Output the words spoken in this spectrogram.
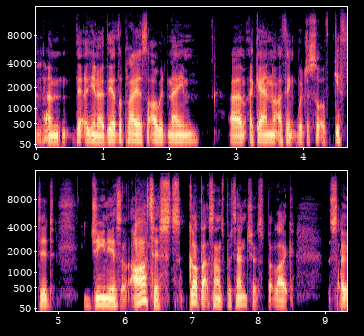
Mhm. And the, you know the other players that I would name. Um, again, I think we're just sort of gifted genius artists. God, that sounds pretentious, but like, so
